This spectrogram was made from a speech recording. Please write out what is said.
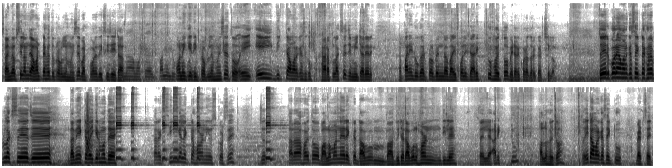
সো আমি ভাবছিলাম যে আমারটা হয়তো প্রবলেম হয়েছে বাট পরে দেখছি যে এটা অনেকেরই প্রবলেম হয়েছে। তো এই এই দিকটা আমার কাছে খুব খারাপ লাগছে যে মিটারের পানি ঢোকার প্রবলেমটা বা কোয়ালিটি আরেকটু হয়তো বেটার করা দরকার ছিল। তো তো এরপরে আমার কাছে একটা খারাপ লাগছে যে দামি একটা বাইকের মধ্যে তারা সিঙ্গেল একটা হর্ন ইউজ করছে। তারা হয়তো ভালো মানের একটা ডাবল বা দুইটা ডাবল হর্ন দিলে তাইলে আরেকটু ভালো হতো তো? এটা আমার কাছে একটু ব্যাড সাইড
